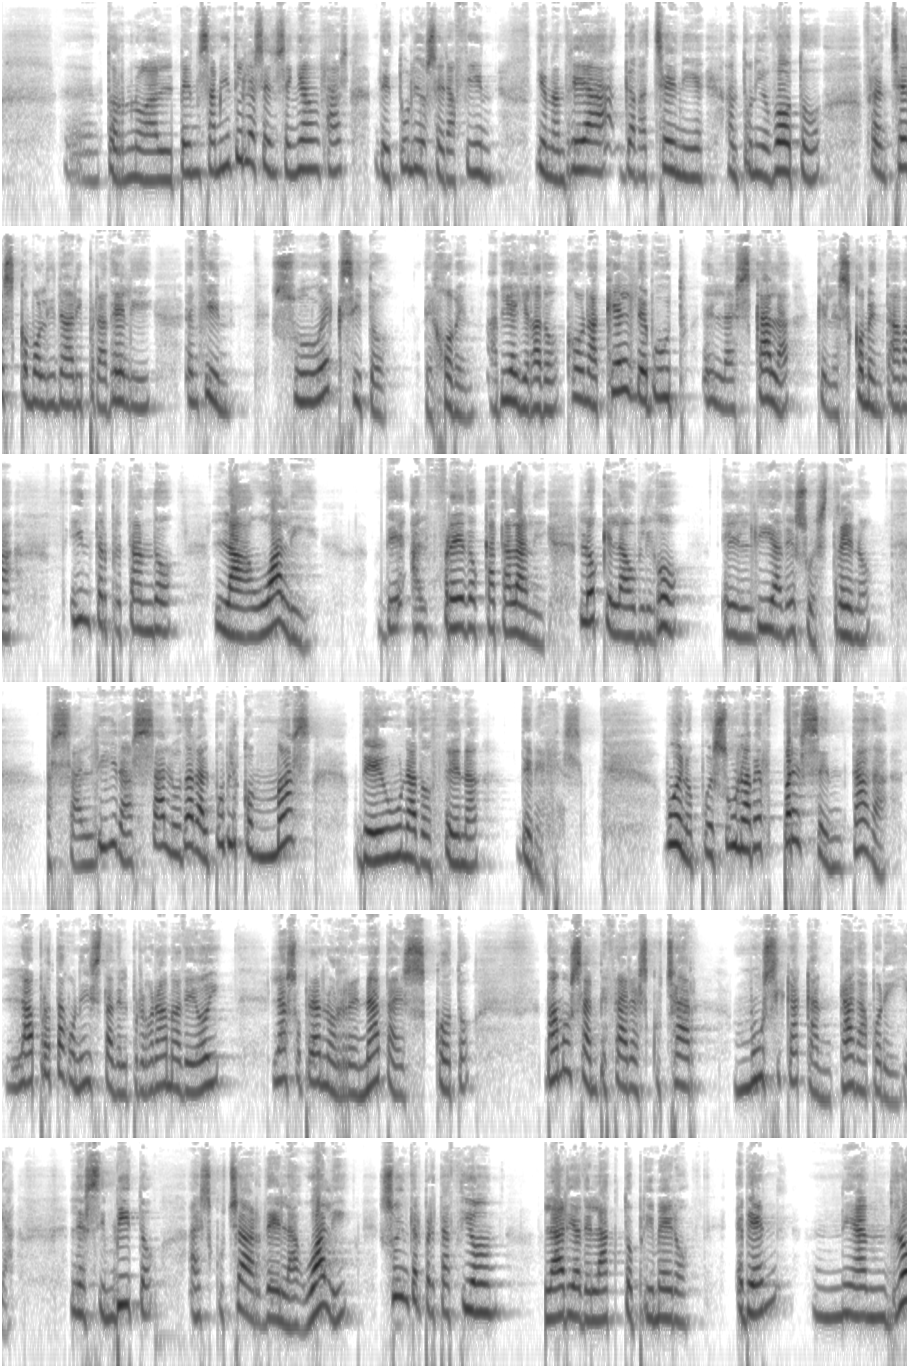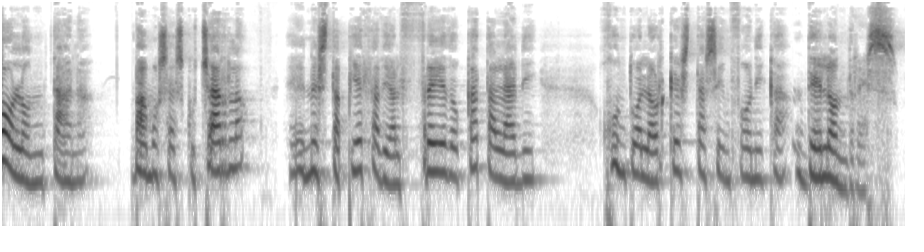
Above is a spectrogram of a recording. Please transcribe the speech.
en torno al pensamiento y las enseñanzas de Tulio Serafín, Andrea Gavacceni, Antonio Boto, Francesco Molinari Pradelli, en fin, su éxito de joven había llegado con aquel debut en la escala que les comentaba, interpretando la Wally de Alfredo Catalani, lo que la obligó el día de su estreno a salir a saludar al público más de una docena de veces. Bueno, pues una vez presentada la protagonista del programa de hoy, la soprano Renata Scotto, vamos a empezar a escuchar música cantada por ella. Les invito a escuchar de la Wally su interpretación del área del acto primero, Ben Neandro Lontana. Vamos a escucharla en esta pieza de Alfredo Catalani junto a la Orquesta Sinfónica de Londres.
